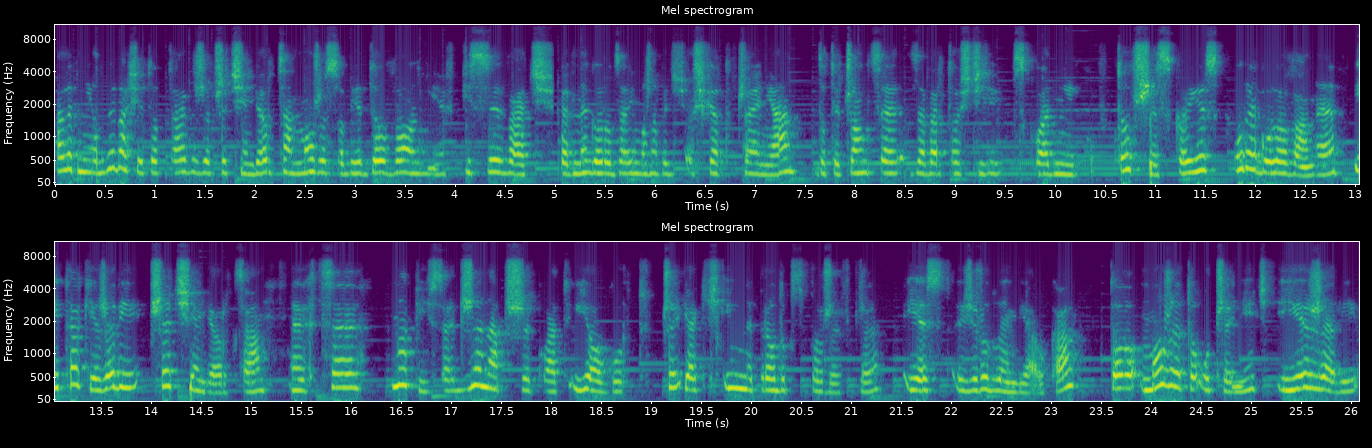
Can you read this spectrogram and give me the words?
Ale nie odbywa się to tak, że przedsiębiorca może sobie dowolnie wpisywać pewnego rodzaju, można powiedzieć, oświadczenia dotyczące zawartości składników. To wszystko jest uregulowane i tak, jeżeli przedsiębiorca chce napisać, że na przykład jogurt czy jakiś inny produkt spożywczy jest źródłem białka, to może to uczynić, jeżeli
